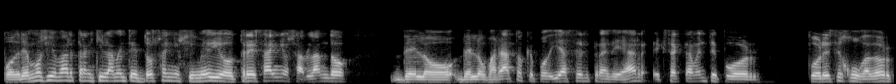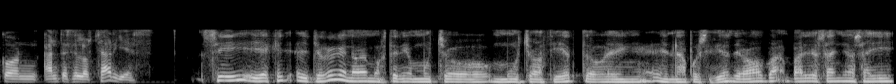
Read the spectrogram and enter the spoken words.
Podremos llevar tranquilamente dos años y medio o tres años hablando de lo, de lo barato que podía ser tradear exactamente por, por ese jugador con antes en los Chargers. Sí, y es que yo creo que no hemos tenido mucho mucho acierto en, en la posición. Llevamos va, varios años ahí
